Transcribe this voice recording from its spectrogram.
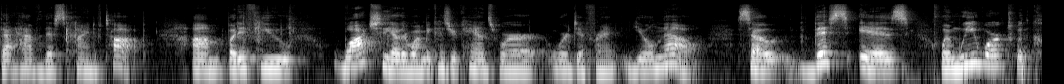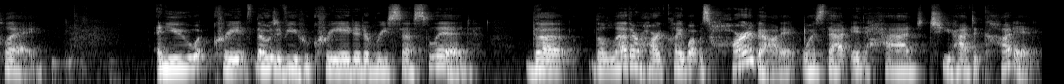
that have this kind of top. Um, but if you watch the other one because your cans were, were different, you'll know. So this is when we worked with clay and you create, those of you who created a recessed lid, the, the leather hard clay, what was hard about it was that it had, to, you had to cut it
